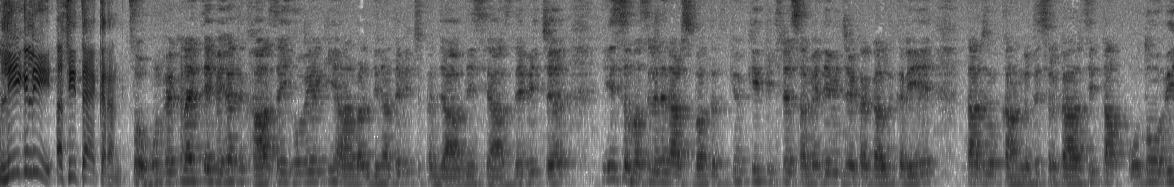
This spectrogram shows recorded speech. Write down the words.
ਲੀਗਲੀ ਅਸੀਂ ਤੈਅ ਕਰਾਂਗੇ। ਸੋ ਹੁਣ ਵੇਖਣਾ ਇੱਥੇ ਬੇहद ਖਾਸ ਇਹੀ ਹੋਵੇਗਾ ਕਿ ਆਉਣ ਵਾਲੇ ਦਿਨਾਂ ਦੇ ਵਿੱਚ ਪੰਜਾਬ ਦੀ ਸਿਆਸਤ ਦੇ ਵਿੱਚ ਇਸ ਮਸਲੇ ਦੇ ਨਾਲ ਸੰਬੰਧਿਤ, ਕਿਉਂਕਿ ਪਿਛਲੇ ਸਮੇਂ ਦੀ ਵੀ ਜੇਕਰ ਗੱਲ ਕਰੀਏ ਤਾਂ ਜਦੋਂ ਕਾਂਗਰਸ ਦੀ ਸਰਕਾਰ ਸੀ ਤਾਂ ਉਦੋਂ ਵੀ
